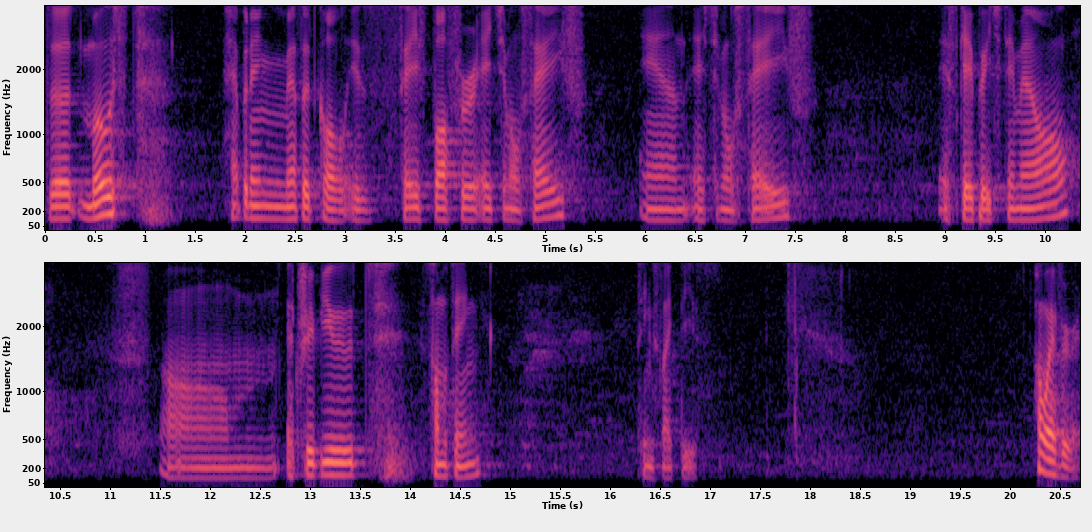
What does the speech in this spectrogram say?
The most happening method call is safe buffer HTML safe and HTML safe, escape HTML, um, attribute something, things like this. However,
